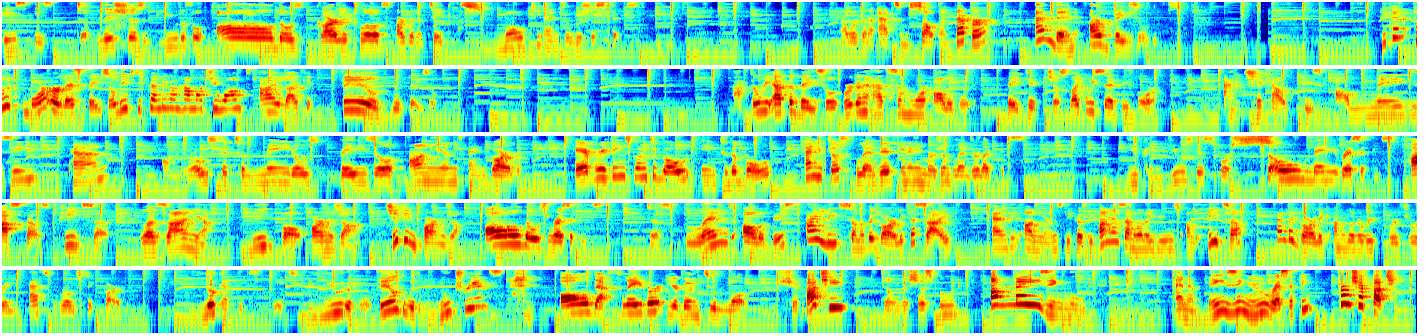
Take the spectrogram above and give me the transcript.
This is delicious, beautiful. All those garlic cloves are gonna take a smoky and delicious taste. Now we're gonna add some salt and pepper and then our basil leaves. You can put more or less basil leaves depending on how much you want. I like it filled with basil. After we add the basil, we're gonna add some more olive oil. Bake it just like we said before. And check out this amazing pan of roasted tomatoes, basil, onions, and garlic. Everything's going to go into the bowl and you just blend it in an immersion blender like this. You can use this for so many recipes, pastas, pizza, lasagna, meatball parmesan, chicken parmesan, all those recipes. Just blend all of this. I leave some of the garlic aside and the onions because the onions I'm going to use on the pizza and the garlic I'm going to refrigerate as roasted garlic. Look at this. It's beautiful, filled with nutrients and all that flavor you're going to love. Chef Pachi, delicious food, amazing mood, an amazing new recipe from Chef Pachi.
